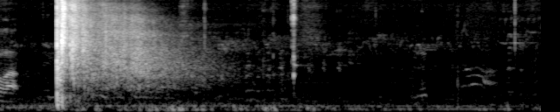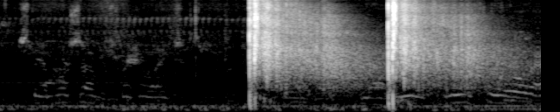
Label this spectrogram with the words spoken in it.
Forward. Forward.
